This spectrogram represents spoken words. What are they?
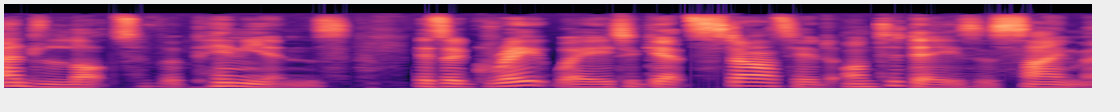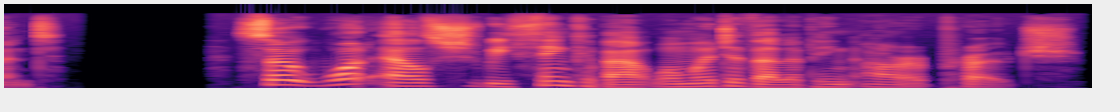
and lots of opinions. It's a great way to get started on today's assignment. So, what else should we think about when we're developing our approach?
